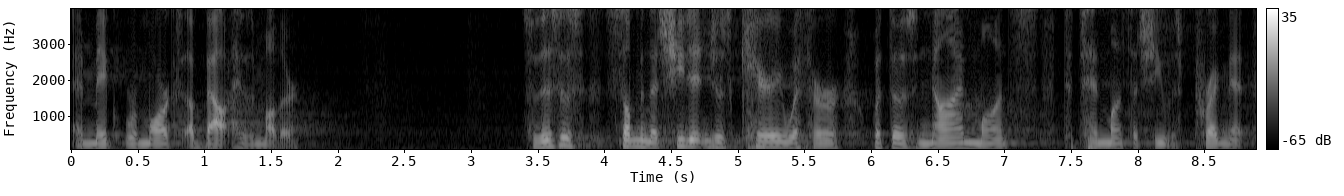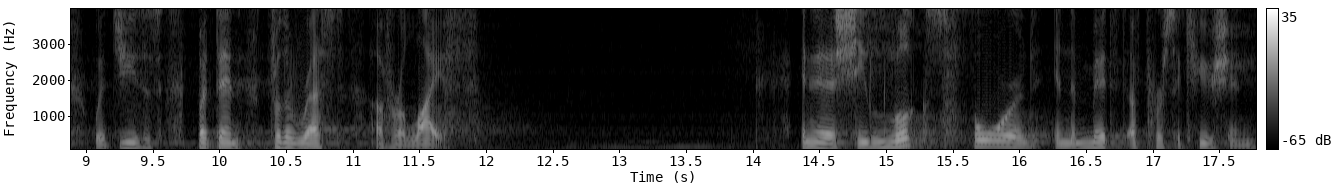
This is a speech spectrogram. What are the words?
and make remarks about his mother. So, this is something that she didn't just carry with her with those nine months to 10 months that she was pregnant with Jesus, but then for the rest of her life. And as she looks forward in the midst of persecution,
